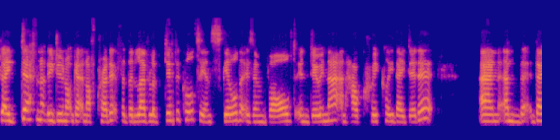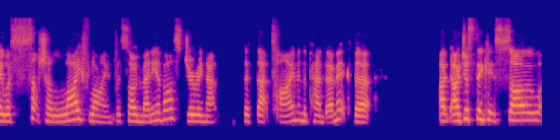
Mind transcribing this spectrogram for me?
they definitely do not get enough credit for the level of difficulty and skill that is involved in doing that and how quickly they did it. And and they were such a lifeline for so many of us during that that, that time in the pandemic that I, I just think it's so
